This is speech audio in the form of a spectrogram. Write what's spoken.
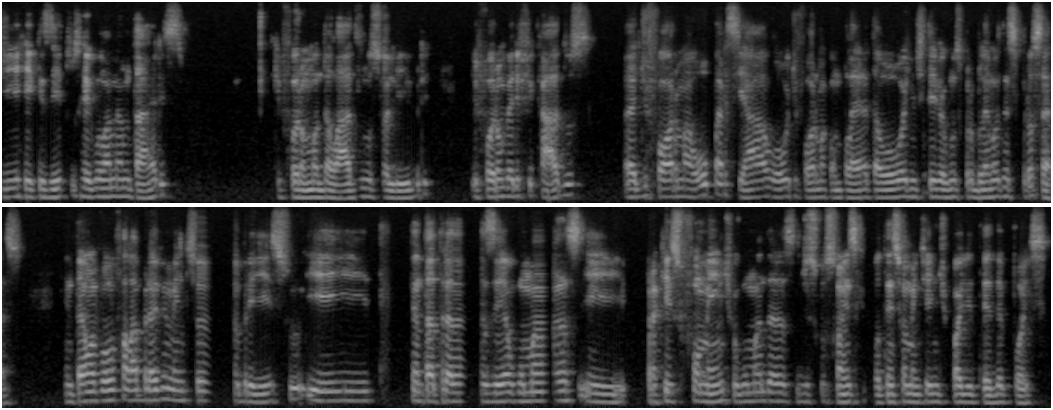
de requisitos regulamentares que foram modelados no Solibre e foram verificados uh, de forma ou parcial ou de forma completa, ou a gente teve alguns problemas nesse processo. Então, eu vou falar brevemente sobre isso e tentar trazer algumas e para que isso fomente alguma das discussões que potencialmente a gente pode ter depois.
